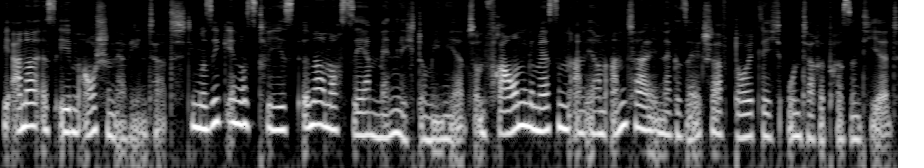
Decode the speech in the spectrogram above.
Wie Anna es eben auch schon erwähnt hat. Die Musikindustrie ist immer noch sehr männlich dominiert und Frauen gemessen an ihrem Anteil in der Gesellschaft deutlich unterrepräsentiert.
